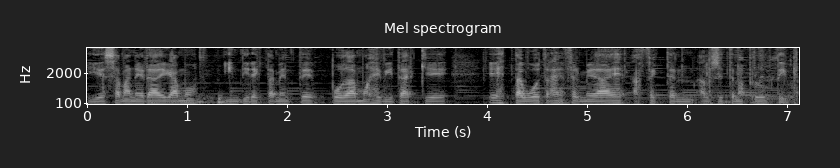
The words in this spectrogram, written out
y de esa manera, digamos, indirectamente podamos evitar que esta u otras enfermedades afecten a los sistemas productivos.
